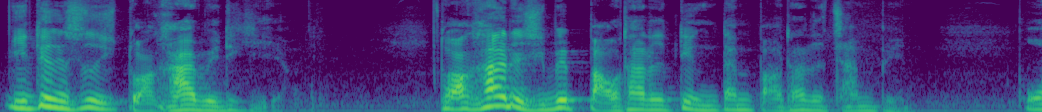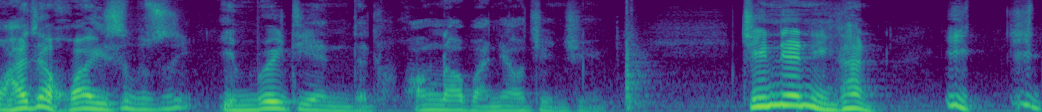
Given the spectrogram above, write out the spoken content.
一定是打开的企业，打开的是被保他的订单，保他的产品。我还在怀疑是不是 Ingredient 的黄老板要进去。今天你看一一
